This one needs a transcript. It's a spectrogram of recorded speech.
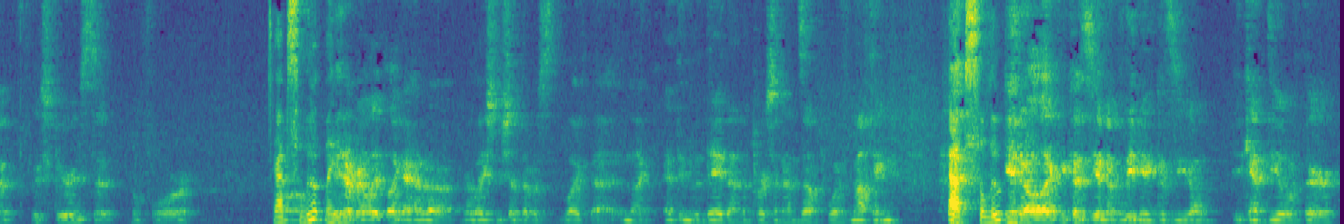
I've experienced it before. Absolutely. Um, in a rela- like I had a relationship that was like that, and like at the end of the day, then the person ends up with nothing. Absolutely. you know, like because you end up leaving because you don't, you can't deal with their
